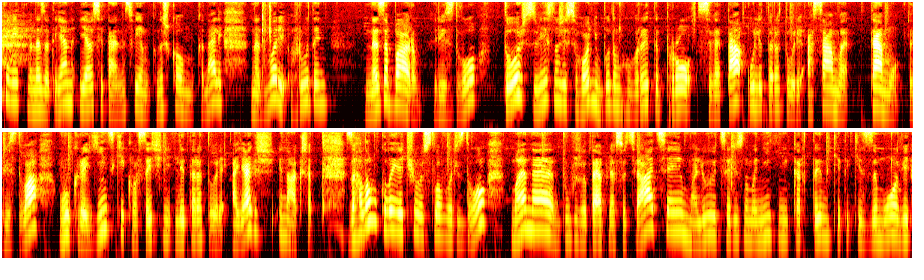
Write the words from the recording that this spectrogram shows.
привіт! Мене звати Яна. Я вас вітаю на своєму книжковому каналі. На дворі грудень, незабаром Різдво. Тож, звісно ж, сьогодні будемо говорити про свята у літературі, а саме тему Різдва в українській класичній літературі. А як ж інакше? Загалом, коли я чую слово Різдво, в мене дуже теплі асоціації, малюються різноманітні картинки, такі зимові,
